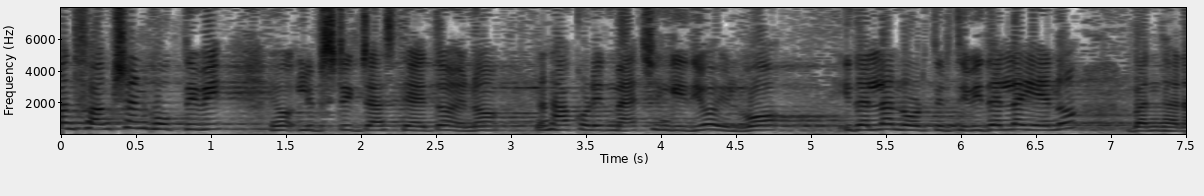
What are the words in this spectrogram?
ಒಂದು ಫಂಕ್ಷನ್ಗೆ ಹೋಗ್ತೀವಿ. ಲಿಪ್ಸ್ಟಿಕ್ ಜಾಸ್ತಿ ಆಯ್ತೋ ಏನೋ, ನಾನು ಹಾಕೊಂಡಿದ್ ಮ್ಯಾಚಿಂಗ್ ಇದೆಯೋ ಇಲ್ವೋ, ಇದೆಲ್ಲ ನೋಡ್ತಿರ್ತೀವಿ. ಇದೆಲ್ಲ ಏನು? ಬಂಧನ.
